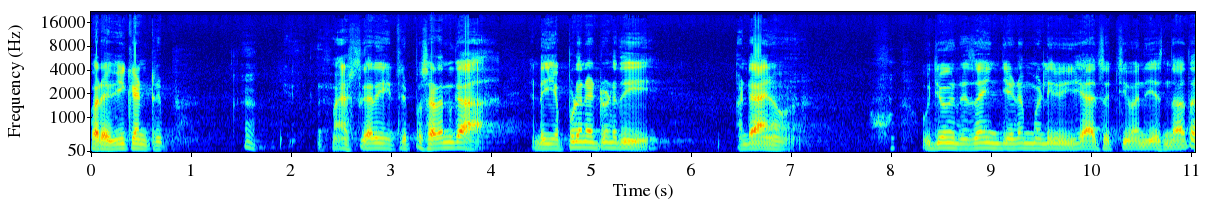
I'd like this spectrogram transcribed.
for a weekend trip. Master గారు ఈ ట్రిప్ సడన్గా అంటే ఎప్పుడు అనేటువంటిది అంటే ఆయన ఉద్యోగం రిజైన్ చేయడం మళ్ళీ చేయాల్సి వచ్చి ఇవన్నీ చేసిన తర్వాత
